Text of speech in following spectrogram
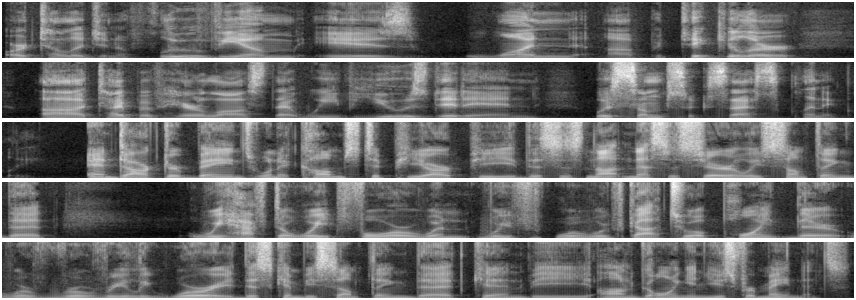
or telogen effluvium is one uh, particular uh, type of hair loss that we've used it in with some success clinically. And Dr. Baines, when it comes to PRP, this is not necessarily something that we have to wait for when we've when we've got to a point there where we're really worried. This can be something that can be ongoing and used for maintenance.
